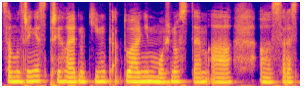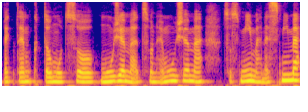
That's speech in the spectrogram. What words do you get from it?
Samozřejmě s přihlédnutím k aktuálním možnostem a s respektem k tomu, co můžeme, co nemůžeme, co smíme, nesmíme,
